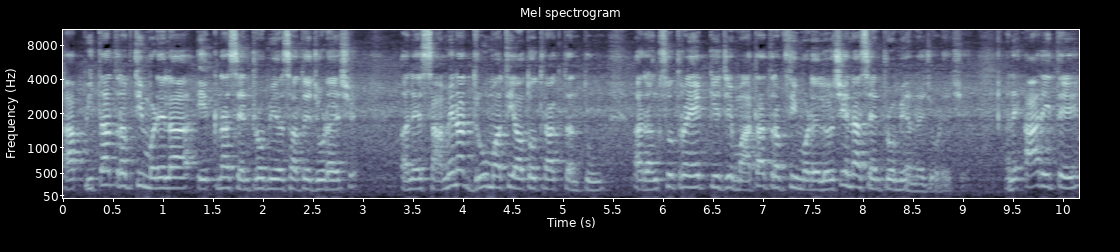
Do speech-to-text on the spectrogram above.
આ પિતા તરફથી મળેલા એકના સેન્ટ્રોમિયર સાથે જોડાય છે. અને સામેના ધ્રુવમાંથી આવતો ત્રાકતંતુ આ રંગસૂત્ર એક કે જે માતા તરફથી મળેલો છે, એના સેન્ટ્રોમિયરને જોડે છે. અને આ રીતે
